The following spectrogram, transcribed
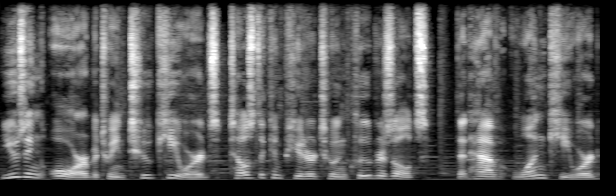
Using OR between two keywords tells the computer to include results that have one keyword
